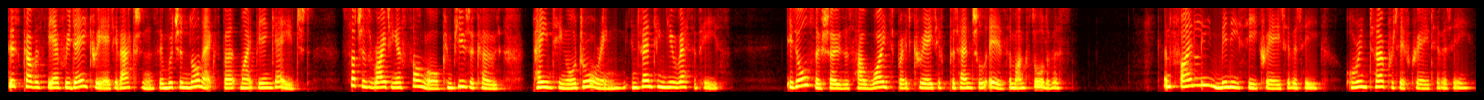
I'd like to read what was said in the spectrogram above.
This covers the everyday creative actions in which a non expert might be engaged, such as writing a song or computer code, painting or drawing, inventing new recipes. It also shows us how widespread creative potential is amongst all of us. And finally, mini C creativity, or interpretive creativity.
